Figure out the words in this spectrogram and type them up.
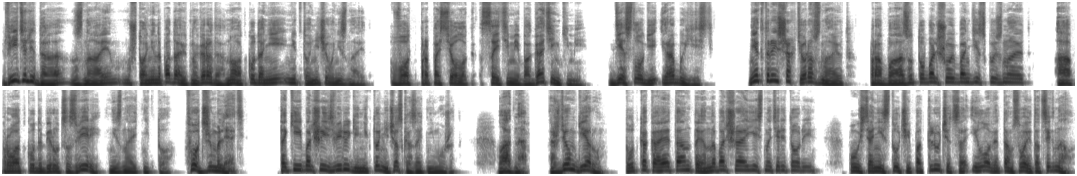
Видели, да, знаем, что они нападают на города, но откуда они, никто ничего не знает. Вот про поселок с этими богатенькими, где слуги и рабы есть. Некоторые из шахтеров знают, про базу ту большую бандитскую знают, а про откуда берутся звери не знает никто. Вот же, млять! Такие большие зверюги никто ничего сказать не может. Ладно, ждем Геру. Тут какая-то антенна большая есть на территории. Пусть они с тучей подключатся и ловят там свой этот сигнал.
